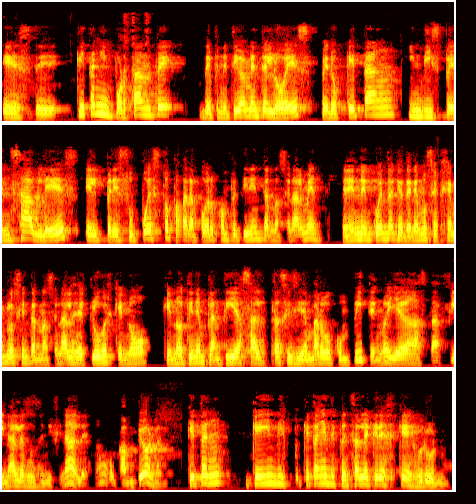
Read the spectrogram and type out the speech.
este, ¿qué tan importante, definitivamente lo es, pero qué tan indispensable es el presupuesto para poder competir internacionalmente, teniendo en cuenta que tenemos ejemplos internacionales de clubes que no, que no tienen plantillas altas y sin embargo compiten, ¿no? Llegan hasta finales o semifinales, ¿no? O campeonan. ¿Qué tan, qué, qué tan indispensable crees que es, Bruno?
